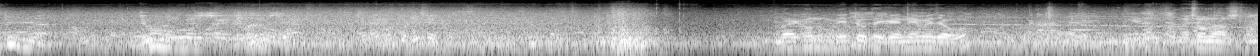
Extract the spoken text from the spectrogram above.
Aventura. Doors closing. আমরা এখন মেট্রো থেকে নেমে যাব চলে আসলাম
